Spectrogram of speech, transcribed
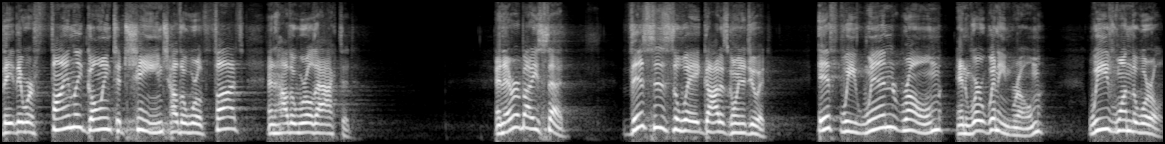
They, they were finally going to change how the world thought and how the world acted. And everybody said, This is the way God is going to do it. If we win Rome, and we're winning Rome, we've won the world.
